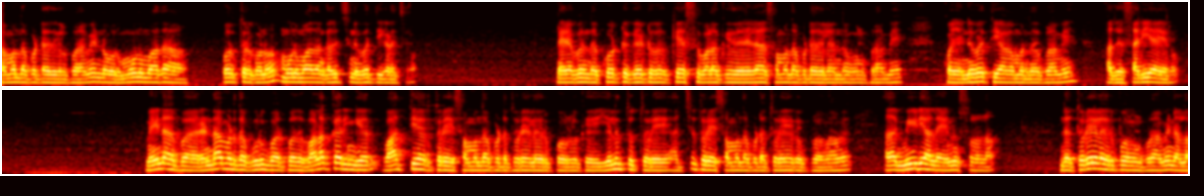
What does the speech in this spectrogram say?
சம்மந்தப்பட்டதுகள் பூராமே இன்னும் ஒரு மூணு மாதம் பொறுத்திருக்கணும். மூணு மாதம் கழித்து நிவர்த்தி கிடச்சிரும். நிறைய பேர் இந்த கோர்ட்டு கேட்டு கேஸு வழக்கு இதெல்லாம் சம்மந்தப்பட்டதில் இருந்தவங்களுக்கு பூராமே கொஞ்சம் நிவர்த்தி ஆகாமல் இருந்தது பூராமே அது சரியாயிரும். மெயினாக இப்போ ரெண்டாம் இடத்த குரு பார்ப்பது வழக்கறிஞர் வாத்தியார் துறை சம்மந்தப்பட்ட துறையில் இருப்பவர்களுக்கு எழுத்துத்துறை அச்சுத்துறை சம்மந்தப்பட்ட துறையில் இருப்பவங்க அதாவது மீடியா லைன்னு சொல்லலாம். இந்த துறையில் இருப்பவங்க பூராமே நல்ல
